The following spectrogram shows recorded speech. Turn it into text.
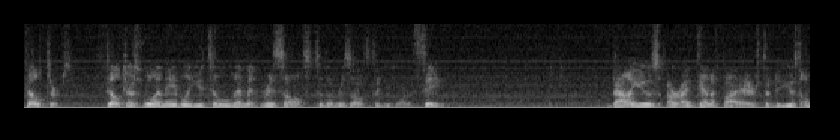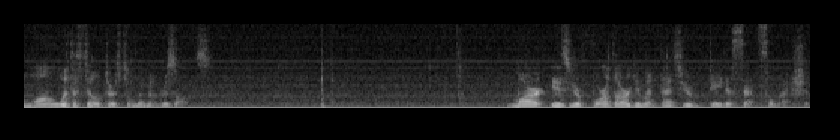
Filters. Filters will enable you to limit results to the results that you want to see. Values are identifiers that are used along with the filters to limit results. Mart is your fourth argument, that's your data set selection.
